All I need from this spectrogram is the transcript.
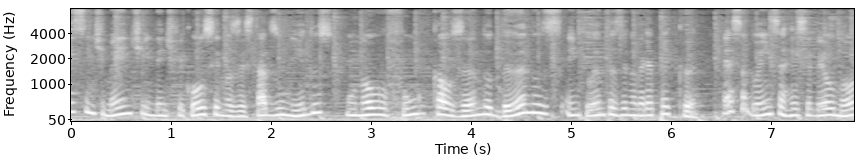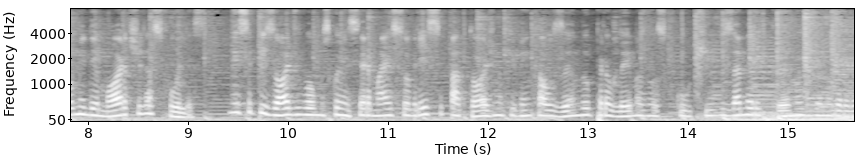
Recentemente, identificou-se nos Estados Unidos um novo fungo causando danos em plantas de Nogueira pecan. Essa doença recebeu o nome de morte das folhas. Nesse episódio, vamos conhecer mais sobre esse patógeno que vem causando problemas nos cultivos americanos de Nogueira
